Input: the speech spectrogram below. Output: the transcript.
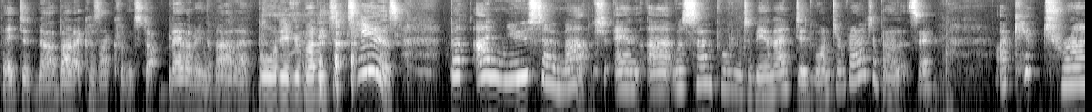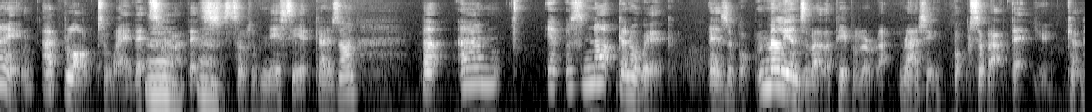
they did know about it because I couldn't stop blathering about it. I bored everybody to tears. But I knew so much and uh, it was so important to me and I did want to write about it. So I kept trying. I blocked away, that's mm, right, that's mm. just sort of messy, it goes on. But um, it was not going to work as a book. Millions of other people are writing books about that. You can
